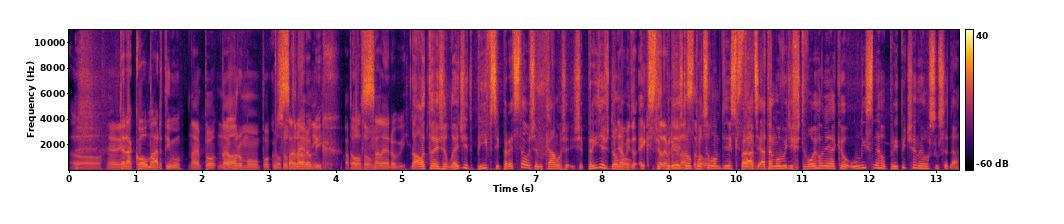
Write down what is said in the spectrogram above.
O, Hej. teda Cole Martimu. Najpo, najprv mu To pokosil sa nerobí. trávnik a To potom... sa nerobí. No ale to je, že legit beef, si predstav, že kámo, že, že prídeš domov, to že prídeš domov po celom deň z Extrémne. práce a tam uvidíš tvojho nejakého úlisného, pripičeného suseda,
